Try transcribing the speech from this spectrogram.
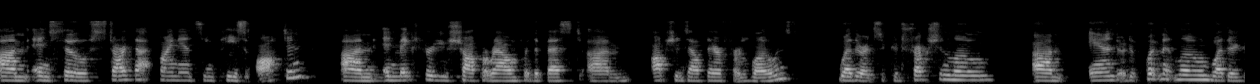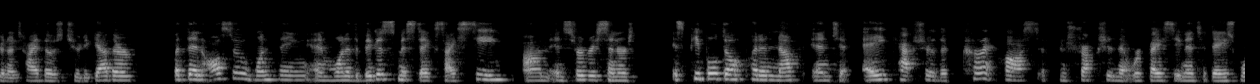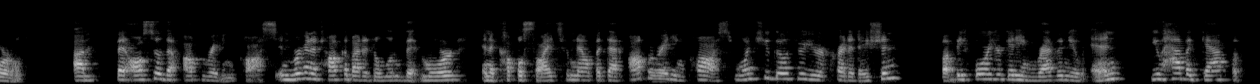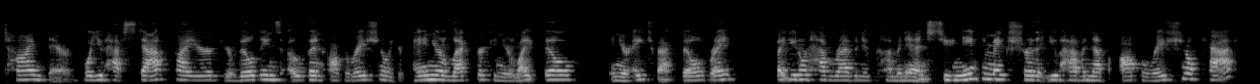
Um, and so start that financing piece often um, and make sure you shop around for the best um, options out there for loans, whether it's a construction loan um, and an equipment loan, whether you're going to tie those two together. But then also one thing, and one of the biggest mistakes I see um, in surgery centers is people don't put enough into A, capture the current cost of construction that we're facing in today's world um, but also the operating costs. And we're going to talk about it a little bit more in a couple slides from now. But that operating cost, once you go through your accreditation, but before you're getting revenue in, you have a gap of time there where you have staff hired, your building's open, operational, you're paying your electric and your light bill and your HVAC bill, right? But you don't have revenue coming in. So you need to make sure that you have enough operational cash.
